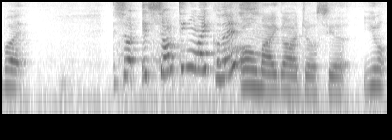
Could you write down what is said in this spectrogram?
but so it's something like this. Oh my god, Josia. You don't.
